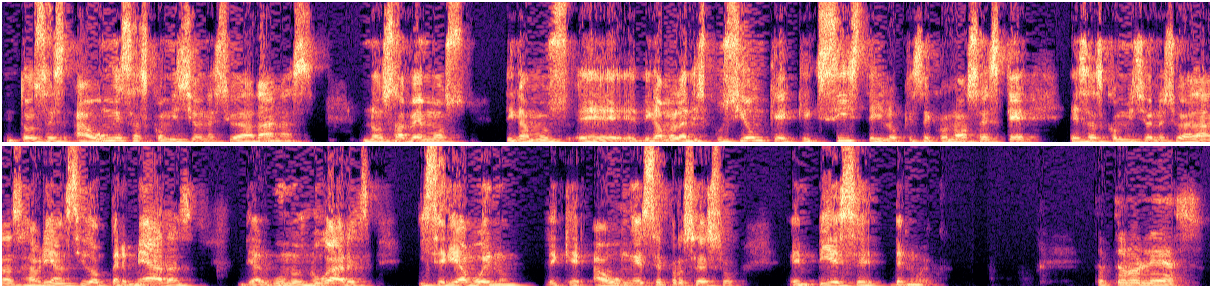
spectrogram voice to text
Entonces, aún esas comisiones ciudadanas, no sabemos digamos, eh, digamos, la discusión que, que, existe y lo que se conoce es que esas comisiones ciudadanas habrían sido permeadas de algunos lugares y sería bueno de que aún ese proceso empiece de nuevo. Doctor Oleas,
